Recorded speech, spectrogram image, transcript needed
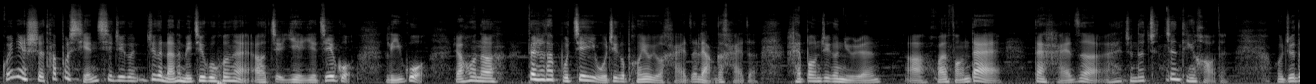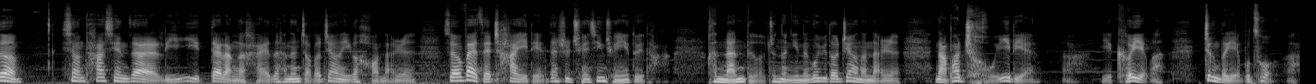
关键是他不嫌弃这个这个男的没结过婚哎，啊，结也也结过，离过，然后呢，但是他不介意我这个朋友有孩子，两个孩子，还帮这个女人啊还房贷、带孩子，哎，真的真真挺好的，我觉得。像她现在离异带两个孩子，还能找到这样的一个好男人，虽然外在差一点，但是全心全意对她，很难得，真的，你能够遇到这样的男人，哪怕丑一点啊也可以了，挣的也不错啊，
